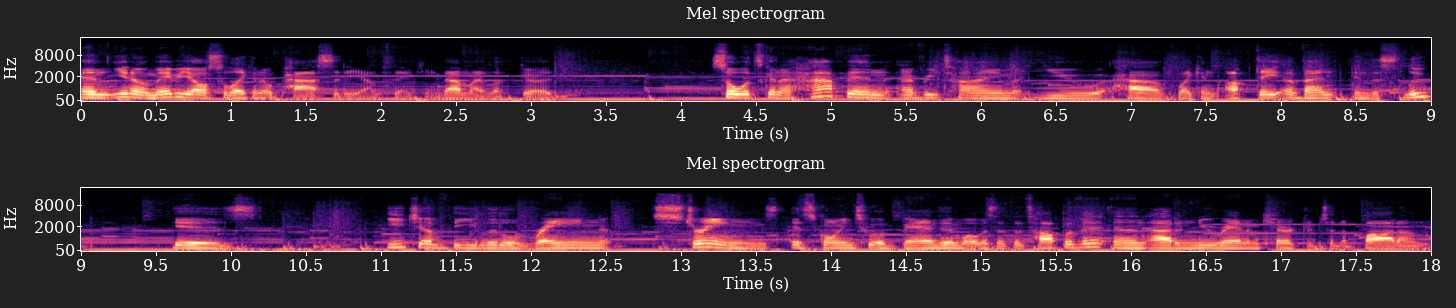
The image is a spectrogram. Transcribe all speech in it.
And you know, maybe also like an opacity, I'm thinking. That might look good. So what's going to happen every time you have like an update event in this loop is each of the little rain strings, it's going to abandon what was at the top of it and then add a new random character to the bottom.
